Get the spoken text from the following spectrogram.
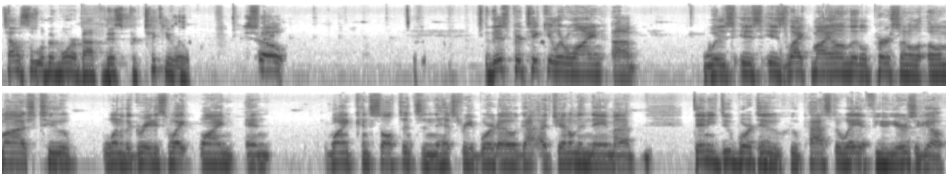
Tell us a little bit more about this particular. So, this particular wine uh, was is is like my own little personal homage to one of the greatest white wine and wine consultants in the history of Bordeaux, a, gentleman named uh, Denis Dubourdieu, who passed away a few years ago.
